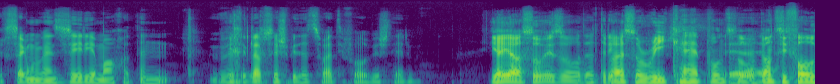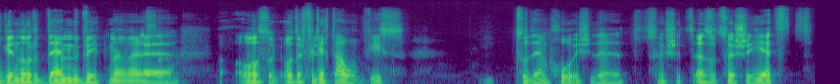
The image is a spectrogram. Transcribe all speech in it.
ich sag mal, wenn sie Serie machen, dann würde ich, glaube ich, bei der zweiten Folge sterben. Ja, ja, sowieso. Weißt so Recap und so, ja. ganze Folge nur dem widmen, weißt. Äh, Also, oder vielleicht auch, wie es zu dem gekommen ist, der zwischen, also zwischen jetzt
